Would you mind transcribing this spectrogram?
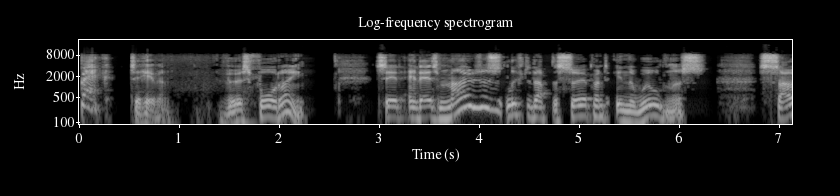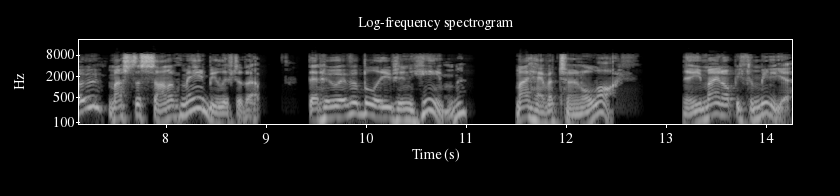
back to heaven. Verse 14 said, And as Moses lifted up the serpent in the wilderness, so must the Son of Man be lifted up, that whoever believes in him may have eternal life. Now, you may not be familiar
